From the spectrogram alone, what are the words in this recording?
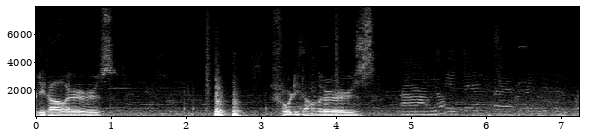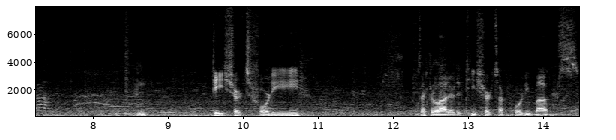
Forty dollars. Forty dollars. T-shirts forty. Looks like a lot of the t-shirts are forty bucks.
